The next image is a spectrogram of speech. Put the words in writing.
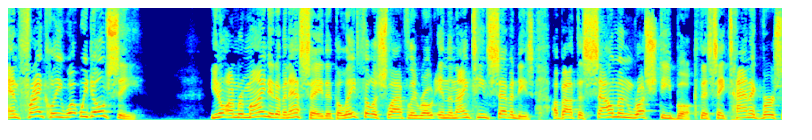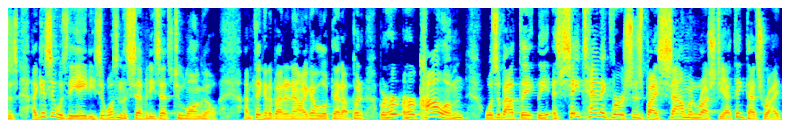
and frankly, what we don't see. You know, I'm reminded of an essay that the late Phyllis Schlafly wrote in the 1970s about the Salman Rushdie book, the Satanic Verses. I guess it was the 80s. It wasn't the 70s. That's too long ago. I'm thinking about it now. I got to look that up. But but her, her column was about the, the Satanic Verses by Salman Rushdie. I think that's right.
